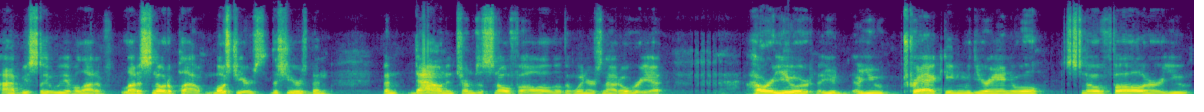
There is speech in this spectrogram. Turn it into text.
obviously we have a lot of a lot of snow to plow. Most years, this year has been been down in terms of snowfall, although the winter's not over yet how are you? Are you are you tracking with your annual snowfall, or are you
